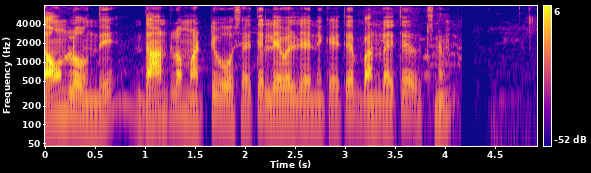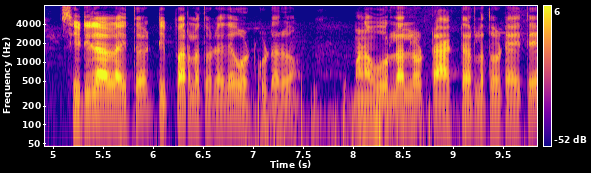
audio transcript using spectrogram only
డౌన్లో ఉంది. దాంట్లో మట్టి పోసి అయితే లేవల్ చేయడానికి అయితే బండ్లు అయితే వచ్చినాం. సిటీలలో అయితే టిప్పర్లతో అయితే కొట్టుకుంటారు. మన ఊర్లలో ట్రాక్టర్లతో అయితే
